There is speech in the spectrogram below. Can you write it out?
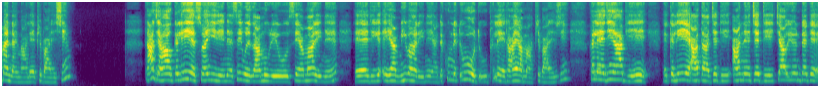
မှတ်နိုင်မှာလည်းဖြစ်ပါတယ်ရှင် ဒါကြောင့်ကလေးရဲ့စွမ်းရည်တွေနဲ့စိတ်ဝင်စားမှုတွေကိုဆရာမတွေနဲ့အဲဒီအိမ်ကမိဘတွေနဲ့တခုနဲ့တူကိုတူဖလှယ်ထားရမှာဖြစ်ပါတယ်ရှင်ဖလှယ်ခြင်းအပြင်ကလေးရဲ့အာသာချက်တွေအာနယ်ချက်တွေကြောက်ရွံ့တတ်တဲ့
